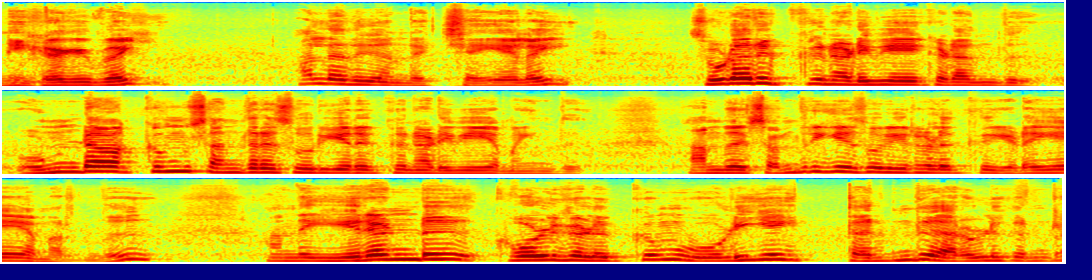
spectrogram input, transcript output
நிகழ்வை அல்லது அந்த செயலை சுடருக்கு நடுவே கிடந்து உண்டாக்கும் சந்திர சூரியருக்கு நடுவே அமைந்து அந்த சந்திரிகை சூரியர்களுக்கு இடையே அமர்ந்து அந்த இரண்டு கோள்களுக்கும் ஒளியை தந்து அருளுகின்ற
